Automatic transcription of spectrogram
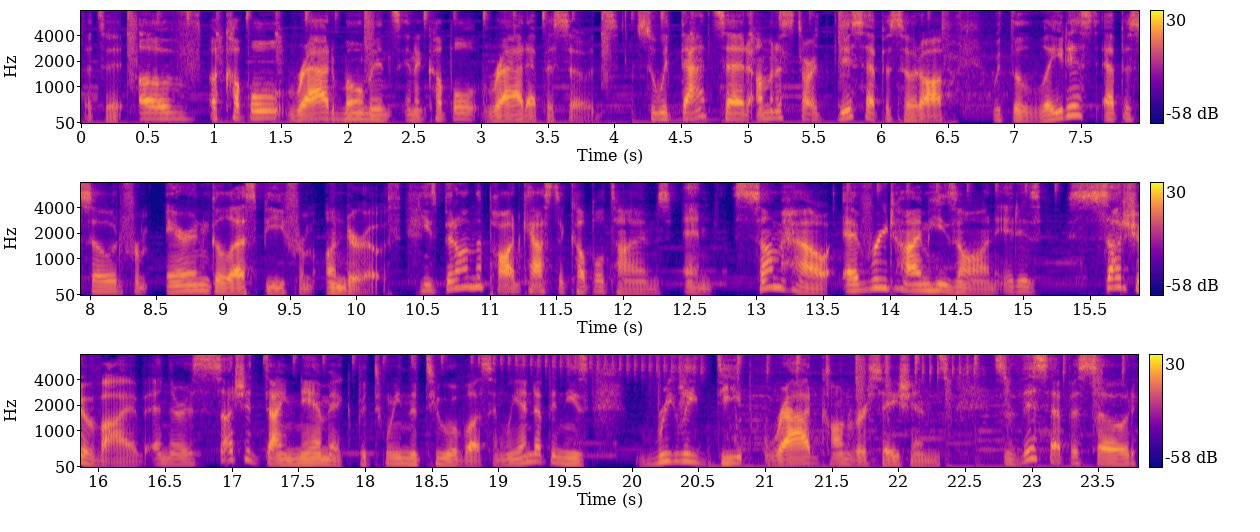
that's it, of a couple rad moments in a couple rad episodes. So, with that said, I'm to start this episode off with the latest episode from Aaron Gillespie from Underoath. He's been on the podcast a couple times, and somehow every time he's on, it is such a vibe and there is such a dynamic between the two of us, and we end up in these really deep, rad conversations. So, this episode,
